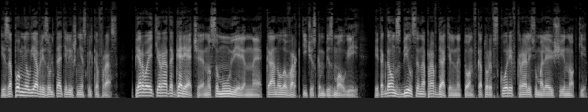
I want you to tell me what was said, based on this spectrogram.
И запомнил я в результате лишь несколько фраз. Первая тирада горячая, но самоуверенная, канула в арктическом безмолвии. И тогда он сбился на оправдательный тон, в который вскоре вкрались умоляющие нотки.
